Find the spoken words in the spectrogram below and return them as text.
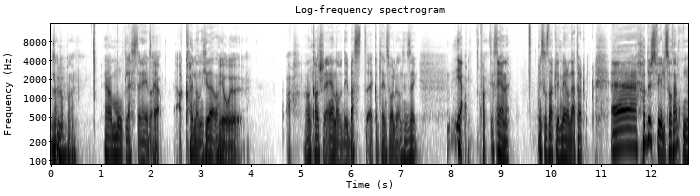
i den kampen. der. Ja, mot Leicester hjemme. Ja. ja, kan han ikke det, da? Jo, jo, jo. Ah, han er kanskje en av de beste kapteinsvalgene, syns jeg. Ja, Faktisk. er enig. Vi skal snakke litt mer om det etter hvert. Uh, Huddersfield, Southampton.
